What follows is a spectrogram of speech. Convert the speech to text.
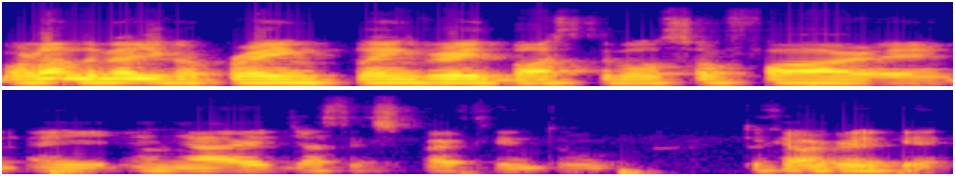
Orlando Magic are playing playing great basketball so far, and and yeah, I just expect him to to have a great game.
